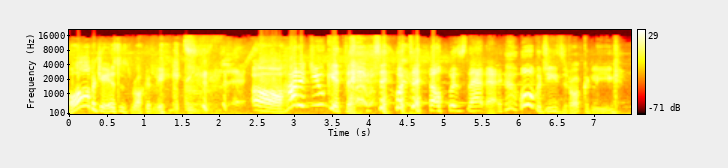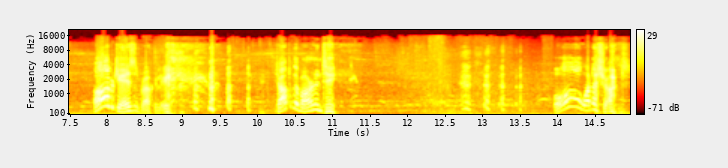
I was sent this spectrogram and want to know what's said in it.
Oh, but yes, it's Rocket League. Oh, how did you get that? what the hell was that? At? Oh, but geez, Rocket League. oh, but it's Rocket League. Top of the morning tea. oh, what a shot!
